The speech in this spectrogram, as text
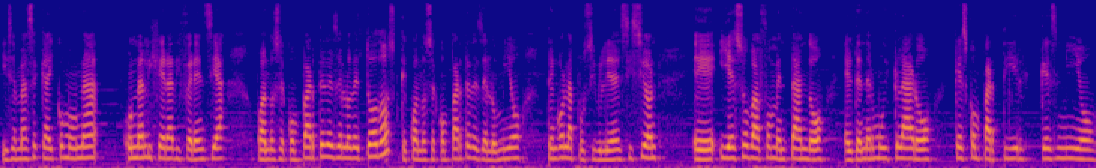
Y se me hace que hay como una, una ligera diferencia cuando se comparte desde lo de todos, que cuando se comparte desde lo mío tengo la posibilidad de decisión eh, y eso va fomentando el tener muy claro qué es compartir, qué es mío,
